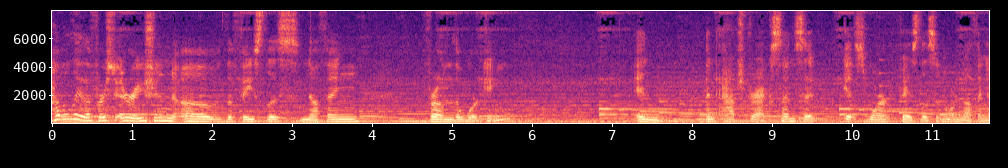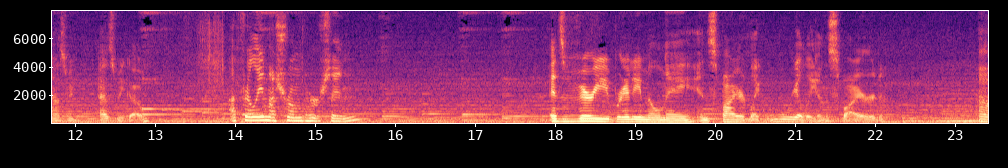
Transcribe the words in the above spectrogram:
Probably the first iteration of the faceless nothing from the working. In an abstract sense, it gets more faceless and more nothing as we as we go. A frilly mushroom person. It's very Brani Milne inspired, like really inspired. Uh,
